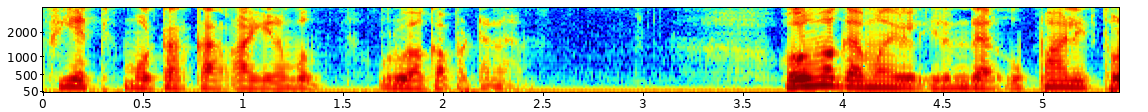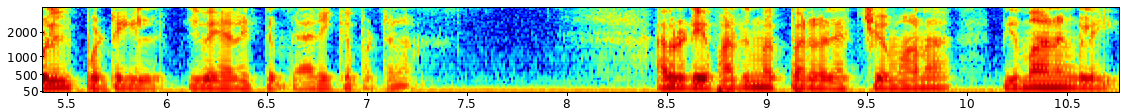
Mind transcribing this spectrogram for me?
Fiat motor car ஆகியனவும் உருவாக்கப்பட்டன. ஹோமகமையில் இருந்த உப்பாலி தொழில் பெட்டியில் இவை அனைத்தும் தயாரிக்கப்பட்டன. அவருடைய பதுமைப்பருவ லட்சியமான விமானங்களை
